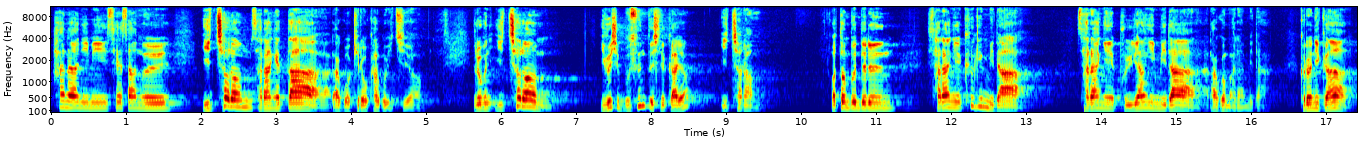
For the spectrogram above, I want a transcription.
하나님이 세상을 이처럼 사랑했다라고 기록하고 있지요. 여러분, 이처럼 이것이 무슨 뜻일까요? 이처럼. 어떤 분들은 사랑의 크기입니다. 사랑의 분량입니다. 라고 말합니다. 그러니까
